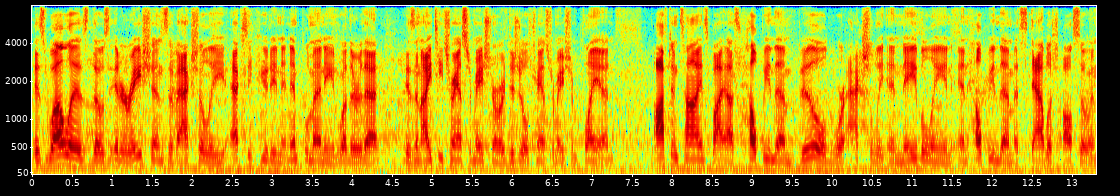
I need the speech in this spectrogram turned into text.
as well as those iterations of actually executing and implementing, whether that is an IT transformation or a digital transformation plan. Oftentimes by us helping them build, we're actually enabling and helping them establish also an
